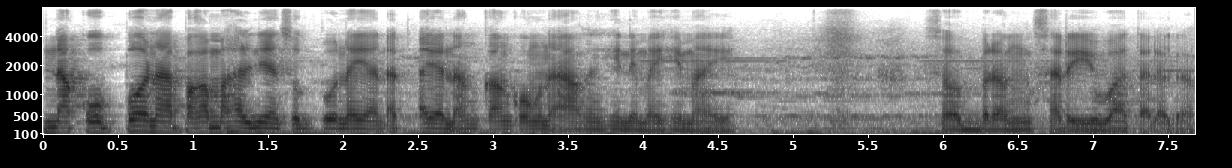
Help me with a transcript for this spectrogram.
Naku po, napakamahal niyan sugpo na yan. At ayan ang kangkong na aking hinimay-himay. Sobrang sariwa talaga.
